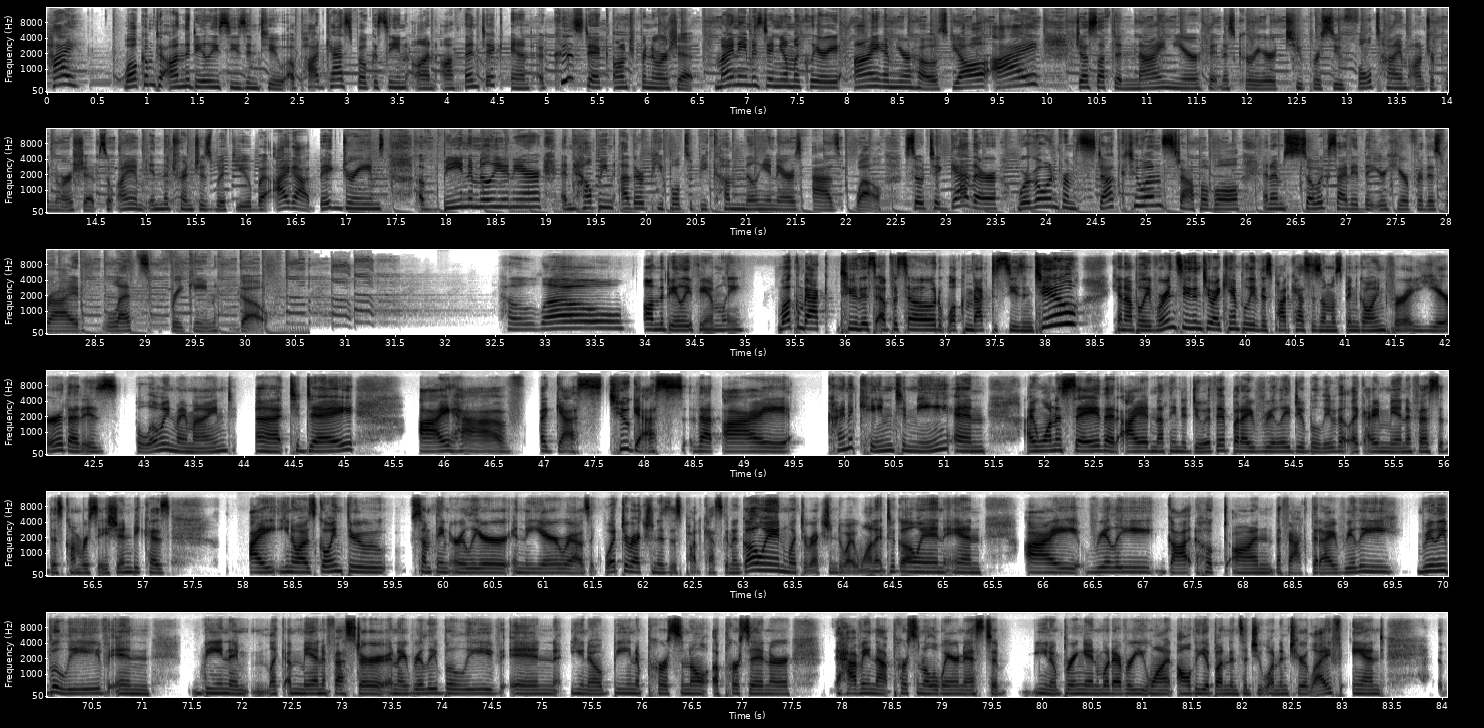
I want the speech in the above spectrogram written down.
Hi. Welcome to On the Daily Season 2, a podcast focusing on authentic and acoustic entrepreneurship. My name is Danielle McCleary. I am your host. Y'all, I just left a nine year fitness career to pursue full time entrepreneurship. So I am in the trenches with you, but I got big dreams of being a millionaire and helping other people to become millionaires as well. So together, we're going from stuck to unstoppable. And I'm so excited that you're here for this ride. Let's freaking go. Hello on the Daily Family. Welcome back to this episode. Welcome back to season two. Cannot believe we're in season two. I can't believe this podcast has almost been going for a year. That is blowing my mind. Uh, today, I have a guest, two guests that I kind of came to me and I want to say that I had nothing to do with it, but I really do believe that like I manifested this conversation because I, you know, I was going through something earlier in the year where I was like, what direction is this podcast going to go in? What direction do I want it to go in? And I really got hooked on the fact that I really, really believe in being a like a manifester and i really believe in you know being a personal a person or having that personal awareness to you know bring in whatever you want all the abundance that you want into your life and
